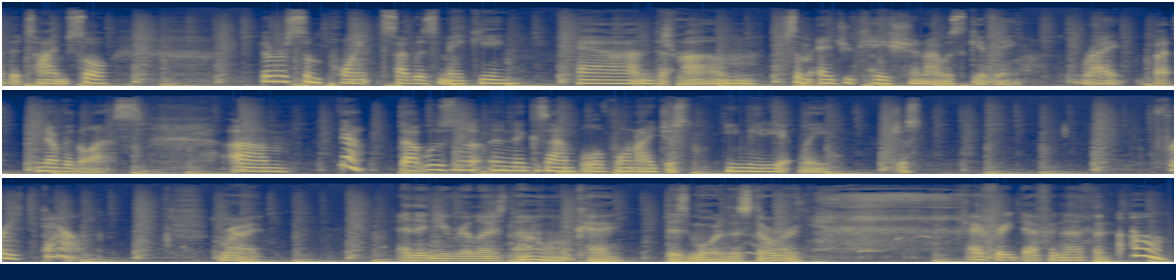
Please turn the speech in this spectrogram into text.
at the time. So there were some points I was making and um, some education I was giving, right? But nevertheless, um, yeah, that was an example of when I just immediately just freaked out. Right. And then you realized, oh, okay, there's more to the story. I freaked out for nothing. Oh,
